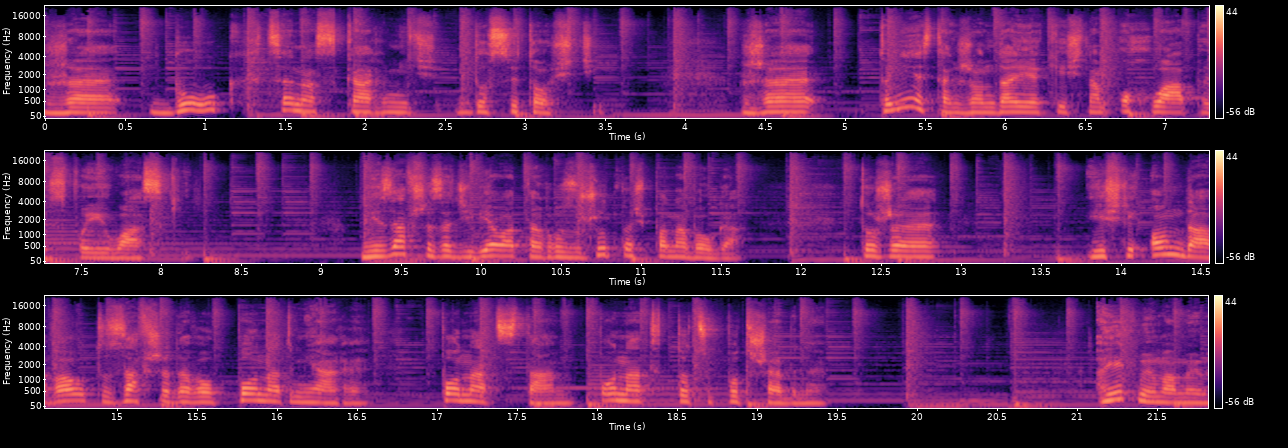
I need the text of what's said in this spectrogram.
że Bóg chce nas karmić do sytości. Że to nie jest tak, że On daje jakieś nam ochłapy swojej łaski. Mnie zawsze zadziwiała ta rozrzutność Pana Boga. To, że jeśli On dawał, to zawsze dawał ponad miarę, ponad stan, ponad to, co potrzebne. A jak my mamy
